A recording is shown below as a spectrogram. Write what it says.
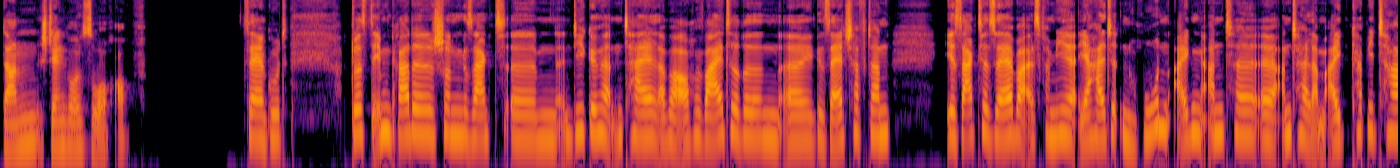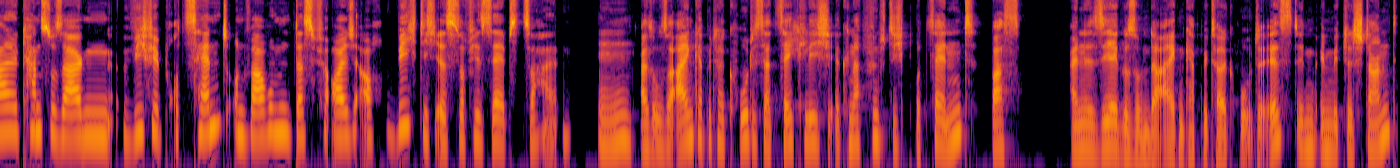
dann stellen wir uns so auch auf. Sehr gut. Du hast eben gerade schon gesagt, ähm, die gehörten Teil, aber auch weiteren äh, Gesellschaftern. Ihr sagt ja selber als Familie, ihr haltet einen hohen Eigenanteil äh, Anteil am Eigenkapital. Kannst du sagen, wie viel Prozent und warum das für euch auch wichtig ist, so viel selbst zu halten? Mhm. Also unsere Eigenkapitalquote ist tatsächlich äh, knapp 50 Prozent, was eine sehr gesunde Eigenkapitalquote ist im, im Mittelstand.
